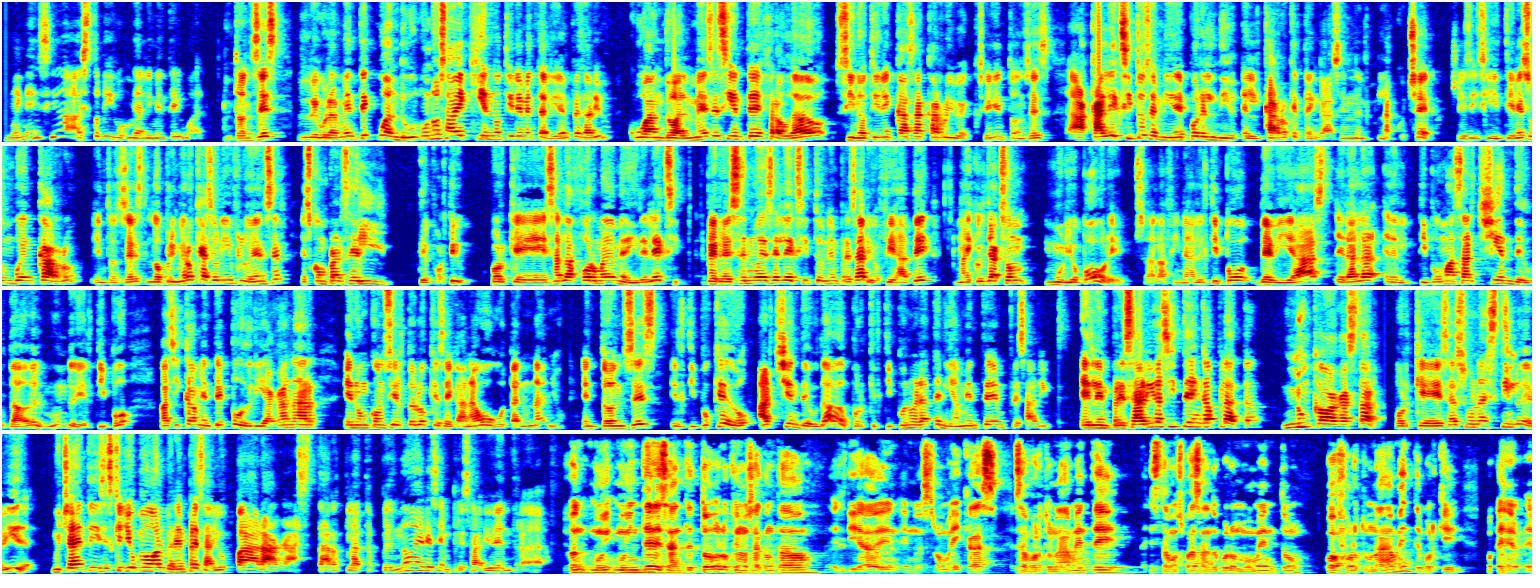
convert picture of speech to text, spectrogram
no, hay necesidad, esto me, me alimenta igual. Entonces, regularmente cuando uno sabe quién no tiene mentalidad de empresario, cuando al mes se siente defraudado si no tiene casa, carro y beca. ¿sí? Entonces, acá el éxito se mide por el, el carro que tengas en la cochera. ¿sí? Si, si tienes un buen carro, entonces lo primero que hace un influencer es comprarse el deportivo porque esa es la forma de medir el éxito. Pero ese no es el éxito de un empresario. Fíjate, Michael Jackson murió pobre. O sea, a la final el tipo debía, era el tipo más archiendeudado del mundo y el tipo básicamente podría ganar en un concierto lo que se gana Bogotá en un año. Entonces, el tipo quedó archiendeudado porque el tipo no era tenía mente de empresario. El empresario así tenga plata, nunca va a gastar, porque ese es un estilo de vida. Mucha gente dice es que yo me voy a volver empresario para gastar plata. Pues no eres empresario de entrada. Muy, muy interesante todo lo que nos ha contado el día de hoy en nuestro Makecast. Desafortunadamente estamos pasando por un momento, o afortunadamente, porque,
